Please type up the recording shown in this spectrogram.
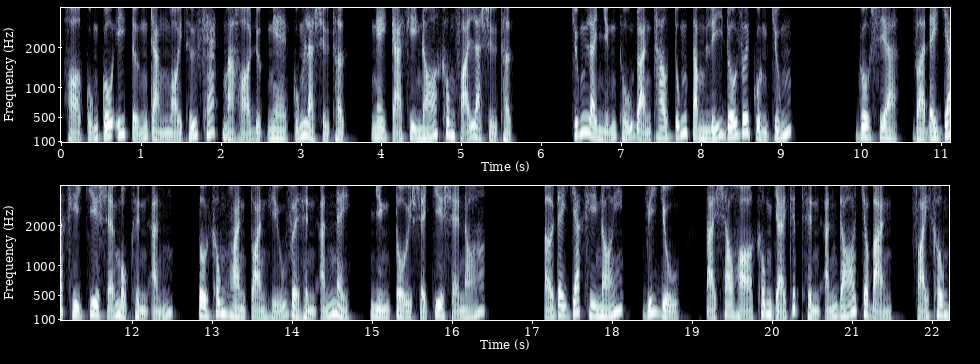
họ cũng cố ý tưởng rằng mọi thứ khác mà họ được nghe cũng là sự thật, ngay cả khi nó không phải là sự thật. Chúng là những thủ đoạn thao túng tâm lý đối với quần chúng. Gosia, và đây giác khi chia sẻ một hình ảnh, tôi không hoàn toàn hiểu về hình ảnh này, nhưng tôi sẽ chia sẻ nó. Ở đây giác khi nói, ví dụ, tại sao họ không giải thích hình ảnh đó cho bạn, phải không?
